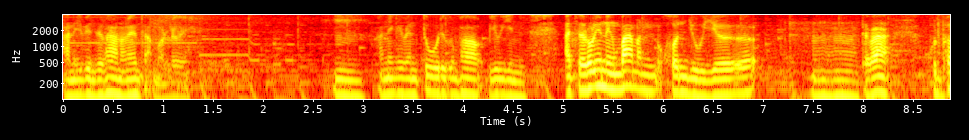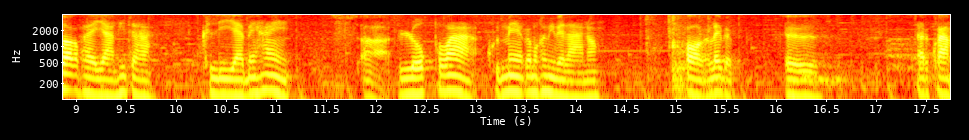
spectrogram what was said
อันนี้เป็นเสื้อผ้าน้องนาริตะหมดเลย อืม อันนี้ก็เป็นตู้ที่คุณพ่อบิวอิน อาจจะรกนิดนึงบ้านมันคนอยู่เยอะอืมแต่ว่าคุณพ่อก็พยายามที่จะเคลียร์ไม่ให้อ่ารกเพราะว่าคุณแม่ก็ไม่ค่อยมีเวลาเนาะพ่อก็เลยแบบ เออ จัดความ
